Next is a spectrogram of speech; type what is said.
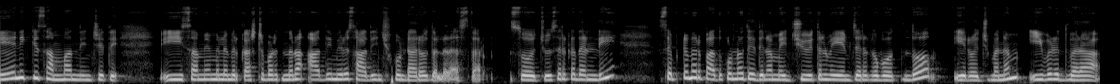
దేనికి సంబంధించి ఈ సమయంలో మీరు కష్టపడుతున్నారో అది మీరు సాధించుకుంటారో తెలియజేస్తారు సో చూసారు కదండి సెప్టెంబర్ పదకొండవ తేదీన మీ జీవితంలో ఏం జరగబోతుందో ఈరోజు మనం ఈ వీడియో ద్వారా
